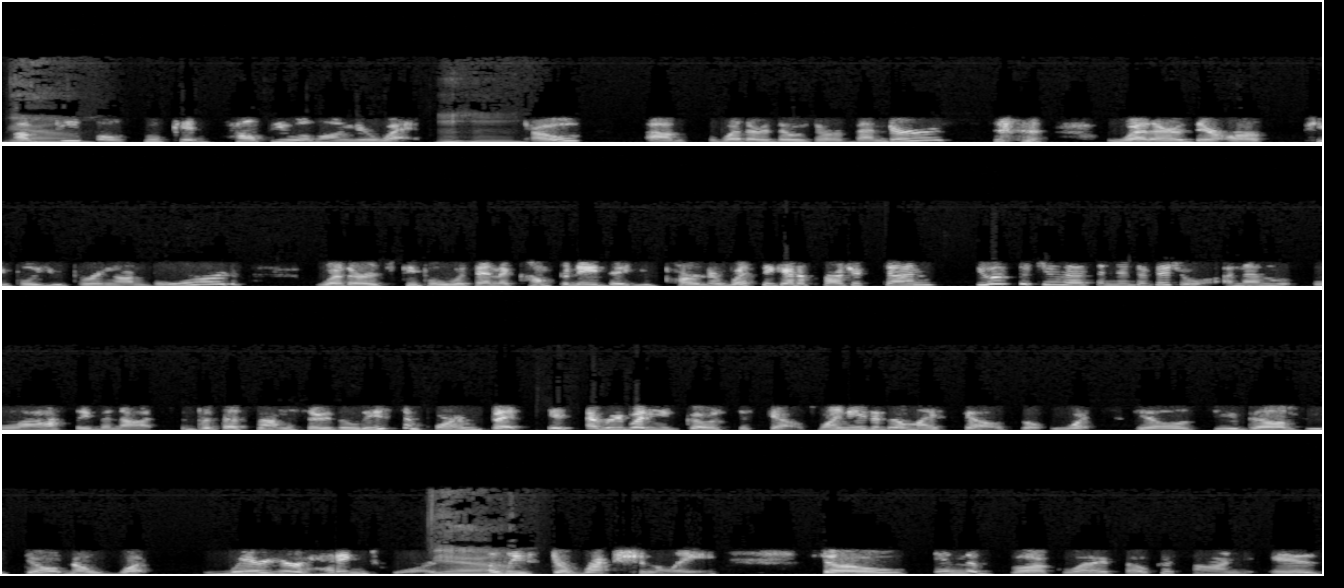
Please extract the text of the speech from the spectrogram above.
yeah. of people who can help you along your way. Mm-hmm. You know, um, whether those are vendors, whether there are people you bring on board, whether it's people within a company that you partner with to get a project done, you have to do that as an individual. And then lastly, but not, but that's not necessarily the least important, but it's everybody goes to skills. Well, I need to build my skills, but what skills do you build if you don't know what, where you're heading towards, yeah. at least directionally? So in the book, what I focus on is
